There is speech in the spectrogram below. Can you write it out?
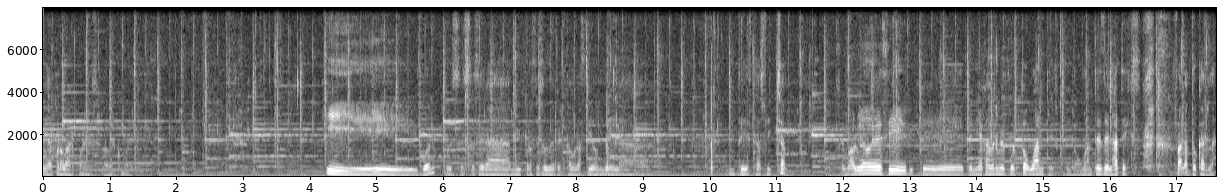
voy a probar ponérselo a ver cómo le. Y bueno, pues ese será mi proceso de restauración de la de esta Switch Champ. Se me ha olvidado de decir que tenía que haberme puesto guantes, pero guantes de látex para tocarla.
